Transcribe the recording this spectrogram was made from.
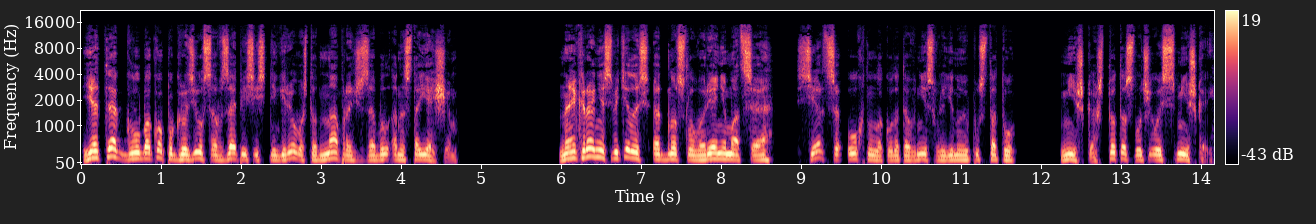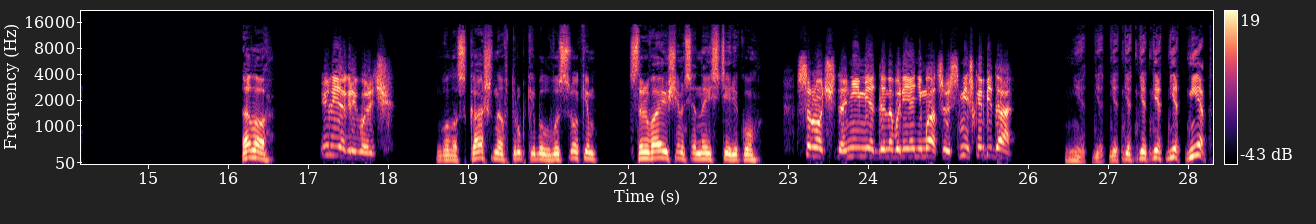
Я так глубоко погрузился в записи Снегирева, что напрочь забыл о настоящем. На экране светилось одно слово «реанимация». Сердце ухнуло куда-то вниз в ледяную пустоту. Мишка, что-то случилось с Мишкой. «Алло!» «Илья Григорьевич!» Голос Кашина в трубке был высоким, срывающимся на истерику. Срочно, немедленно в реанимацию, с Мишкой беда! Нет, нет, нет, нет, нет, нет, нет, нет!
